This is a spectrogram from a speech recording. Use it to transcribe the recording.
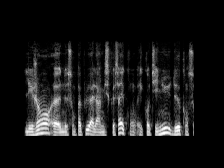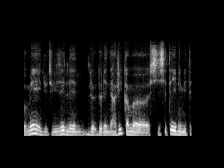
les gens ne sont pas plus alarmistes que ça et, et continuent de consommer et d'utiliser de, l'énergie comme si c'était illimité.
